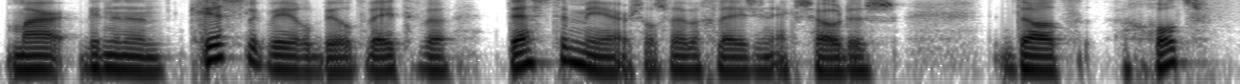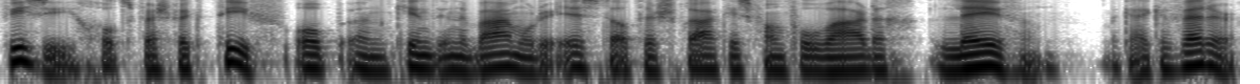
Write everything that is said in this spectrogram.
Maar binnen een christelijk wereldbeeld weten we des te meer, zoals we hebben gelezen in Exodus, dat Gods visie, Gods perspectief op een kind in de baarmoeder is dat er sprake is van volwaardig leven. We kijken verder.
